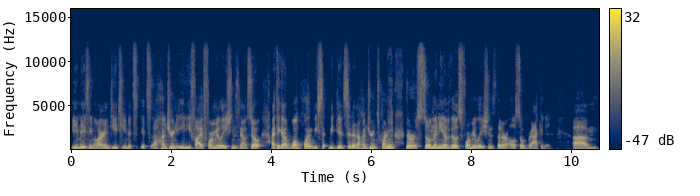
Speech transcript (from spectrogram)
the amazing R&D team. It's it's 185 formulations now. So I think at one point we we did sit at 120. There are so many of those formulations that are also bracketed. Um,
